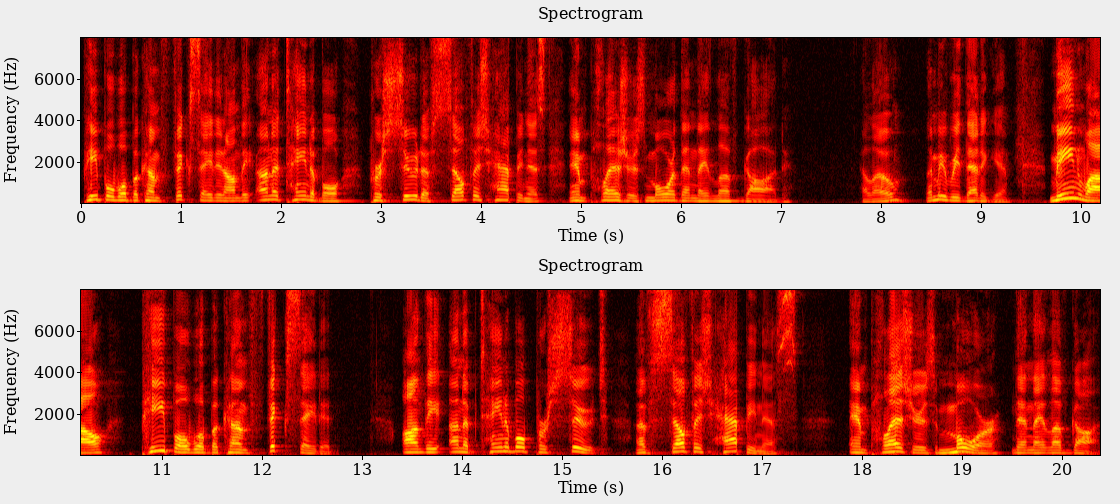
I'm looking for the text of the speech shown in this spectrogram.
people will become fixated on the unattainable pursuit of selfish happiness and pleasures more than they love God. Hello? Let me read that again. Meanwhile, people will become fixated on the unobtainable pursuit of selfish happiness and pleasures more than they love God.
